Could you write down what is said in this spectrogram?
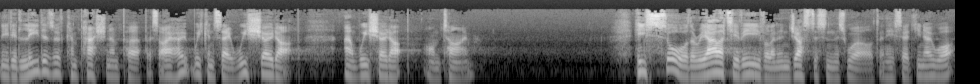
needed leaders of compassion and purpose, I hope we can say we showed up and we showed up on time. He saw the reality of evil and injustice in this world and he said, You know what?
